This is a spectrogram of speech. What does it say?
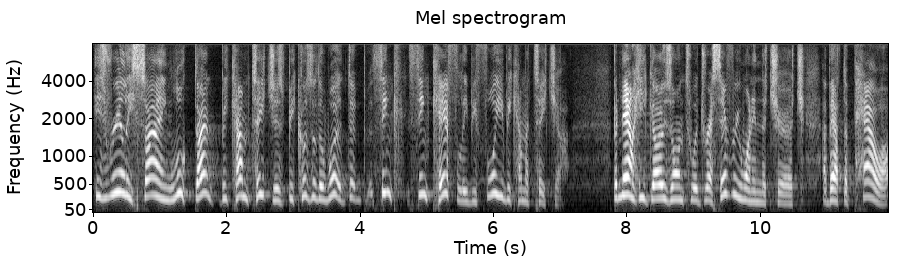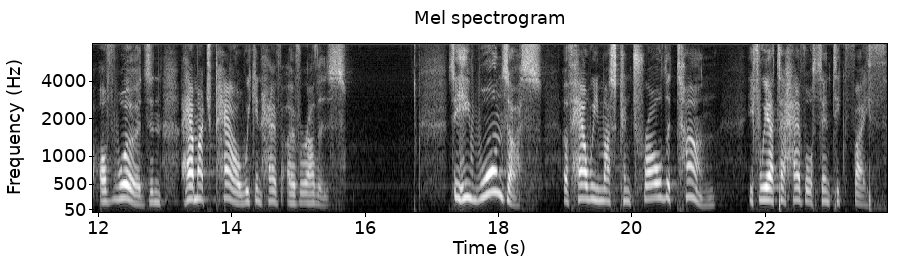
He's really saying, look, don't become teachers because of the word. Think, think carefully before you become a teacher. But now he goes on to address everyone in the church about the power of words and how much power we can have over others. See, he warns us of how we must control the tongue if we are to have authentic faith.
